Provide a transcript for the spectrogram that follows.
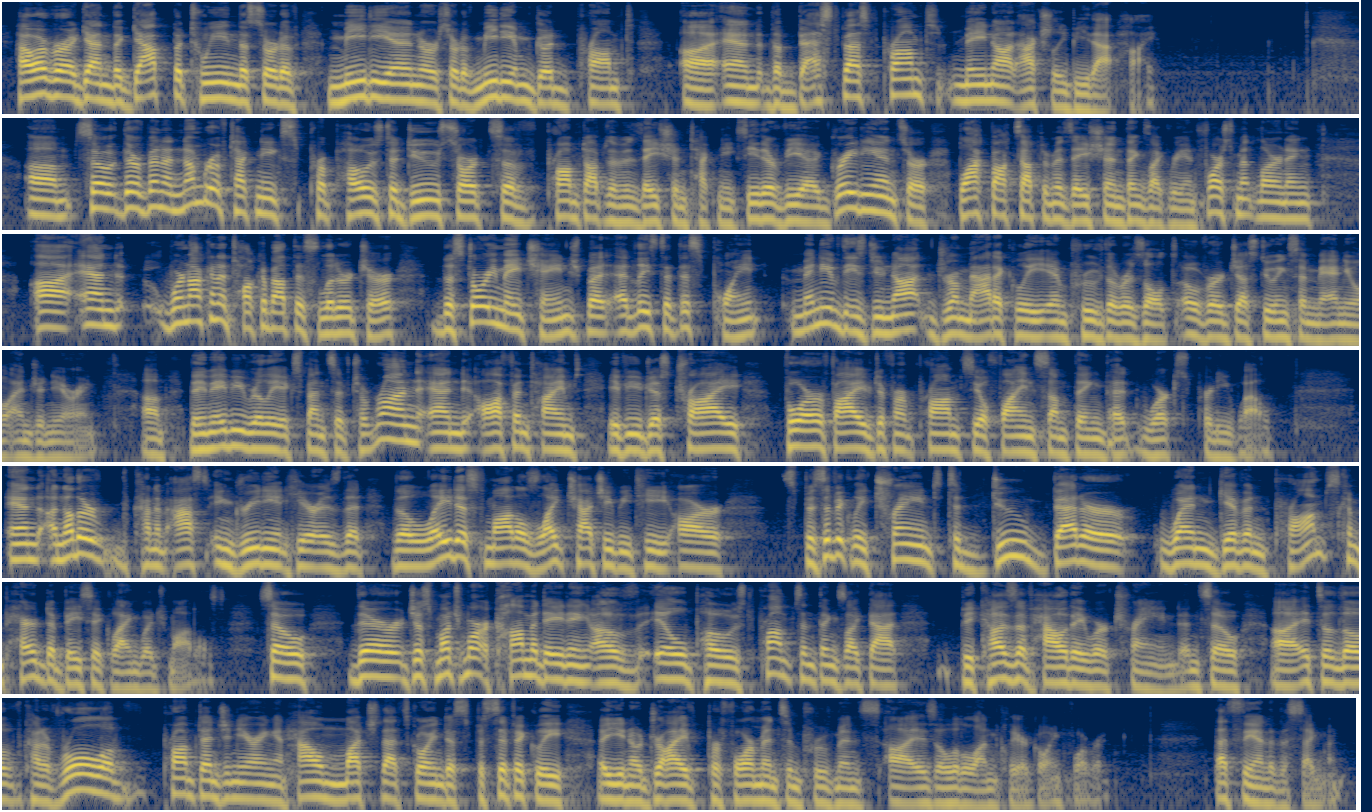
However, again, the gap between the sort of median or sort of medium good prompt uh, and the best best prompt may not actually be that high. Um, so there have been a number of techniques proposed to do sorts of prompt optimization techniques, either via gradients or black box optimization, things like reinforcement learning. Uh, and we're not going to talk about this literature. The story may change, but at least at this point, many of these do not dramatically improve the results over just doing some manual engineering. Um, they may be really expensive to run, and oftentimes, if you just try four or five different prompts, you'll find something that works pretty well. And another kind of ingredient here is that the latest models like ChatGPT are specifically trained to do better when given prompts compared to basic language models. So they're just much more accommodating of ill-posed prompts and things like that because of how they were trained. And so uh, it's a the kind of role of prompt engineering and how much that's going to specifically uh, you know, drive performance improvements uh, is a little unclear going forward. That's the end of the segment.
